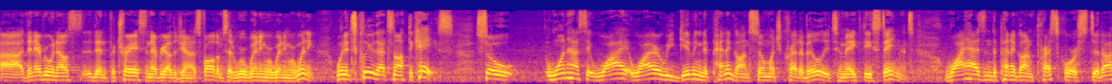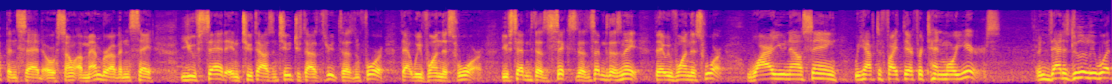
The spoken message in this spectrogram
uh, then everyone else, then Petraeus and every other general has followed him, said, we're winning, we're winning, we're winning. When it's clear that's not the case. So one has to say, why, why are we giving the Pentagon so much credibility to make these statements? Why hasn't the Pentagon press corps stood up and said, or some, a member of it, and say, you've said in 2002, 2003, 2004 that we've won this war. You've said in 2006, 2007, 2008 that we've won this war. Why are you now saying we have to fight there for 10 more years? And that is literally what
